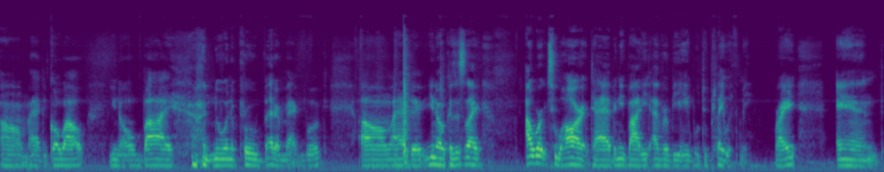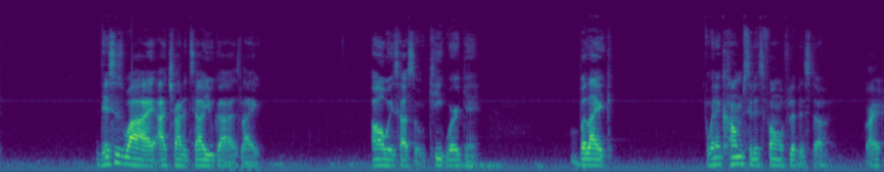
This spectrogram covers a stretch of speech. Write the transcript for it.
Um, I had to go out, you know, buy a new and approved better MacBook. Um, I had to, you know, because it's like I work too hard to have anybody ever be able to play with me, right? And this is why I try to tell you guys, like, always hustle, keep working. But like, when it comes to this phone flipping stuff, right?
